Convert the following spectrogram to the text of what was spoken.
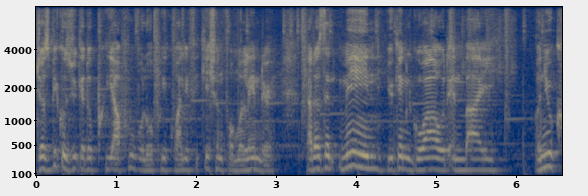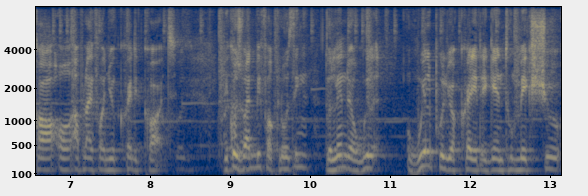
Just because you get a pre-approval or pre-qualification from a lender, that doesn't mean you can go out and buy a new car or apply for a new credit card. Because right before closing, the lender will will pull your credit again to make sure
